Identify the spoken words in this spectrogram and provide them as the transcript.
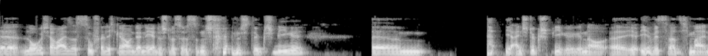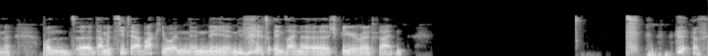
äh, logischerweise ist zufällig genau in der Nähe des Schlüssels ein, St ein Stück Spiegel. Ähm, ja, ein Stück Spiegel, genau. Äh, ihr, ihr wisst, was ich meine. Und äh, damit zieht er Abakio in, in die in die Welt, in seine äh, Spiegelwelt rein. Das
